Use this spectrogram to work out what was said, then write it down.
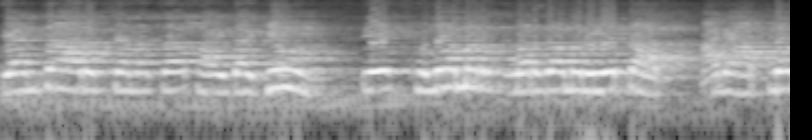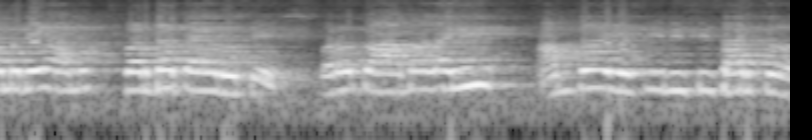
त्यांचा आरक्षणाचा फायदा घेऊन ते खुल्या वर्गामध्ये येतात आणि आपल्यामध्ये अनेक स्पर्धा तयार होते. परंतु आम्हालाही आमचं एसईबीसी सारखं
